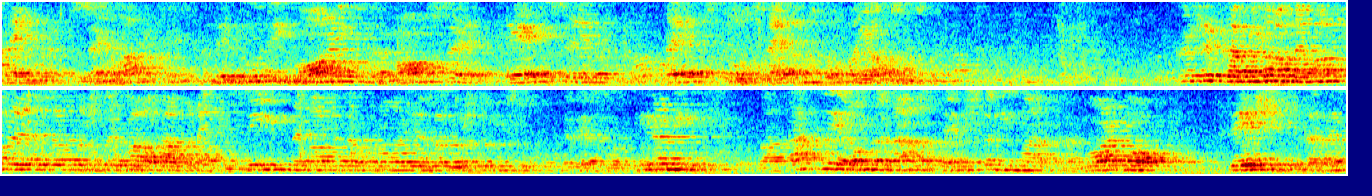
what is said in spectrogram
centra sela, gde ljudi moraju da nose kese 500, 700 pa i 800. Kaže, kamion ne može zato što je pao tamo neki zid, ne može da prođe zato što nisu putevi asfaltirani, pa tako je onda nama temštanima kad moramo tešiti, kad ne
